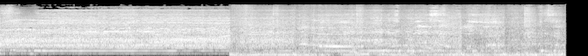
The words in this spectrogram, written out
Defend me.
